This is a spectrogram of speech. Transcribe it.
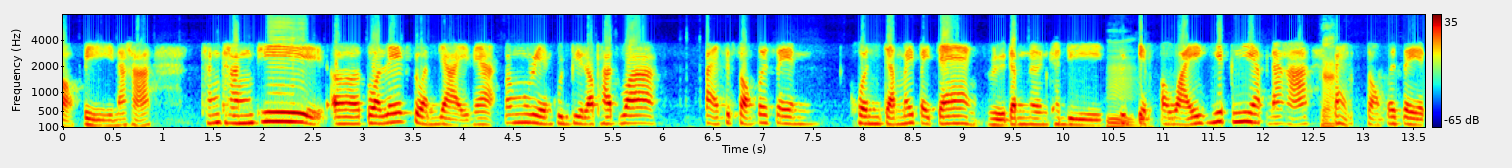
ต่อปีนะคะ ทั้งๆทที่เอ่อตัวเลขส่วนใหญ่เนี่ย ต้องเรียนคุณพีรพัฒน์ว่า 82เปอร์เซ็นคนจะไม่ไปแจ้งหรือดำเนินคดีอืมคือเก็บเอาไว้เงียบๆนะคะฮะ82เปอร์เซ็น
